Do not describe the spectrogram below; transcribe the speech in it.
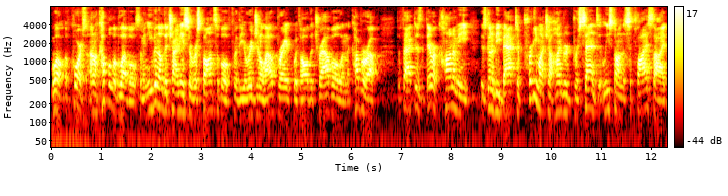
Well, of course, on a couple of levels. I mean, even though the Chinese are responsible for the original outbreak with all the travel and the cover up, the fact is that their economy is going to be back to pretty much 100%, at least on the supply side,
